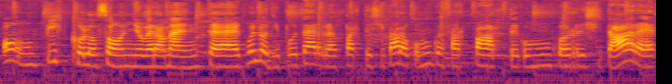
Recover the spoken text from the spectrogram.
ho un piccolo sogno veramente, quello di poter partecipare o comunque far parte, comunque o recitare recitare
